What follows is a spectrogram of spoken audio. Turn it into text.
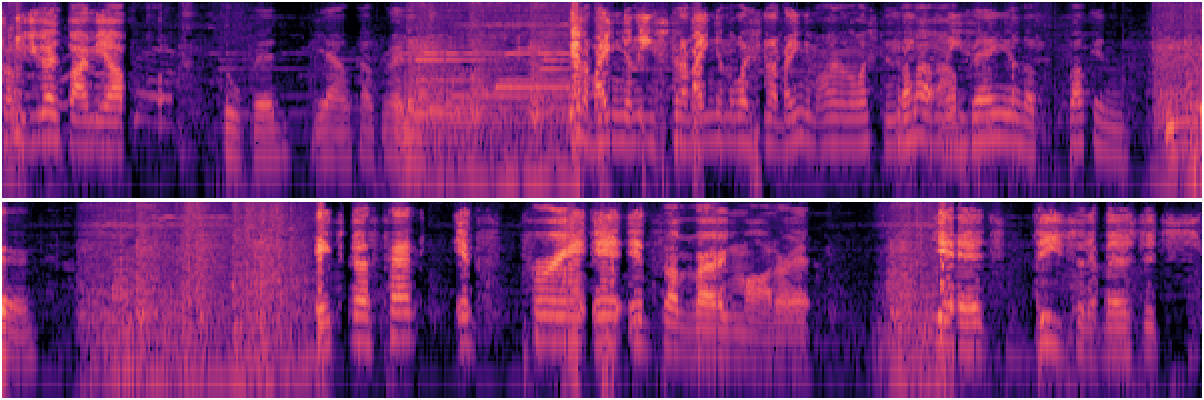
Can you guys buy me up? Stupid. Yeah, I'm coming right now. Get a bang in the east, and a bang in the west, and a bang in the west, and the east, I'll east. bang you in the fucking ear. HS 10, it's pretty, it, it's a very moderate. Yeah, it's decent at best. It's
